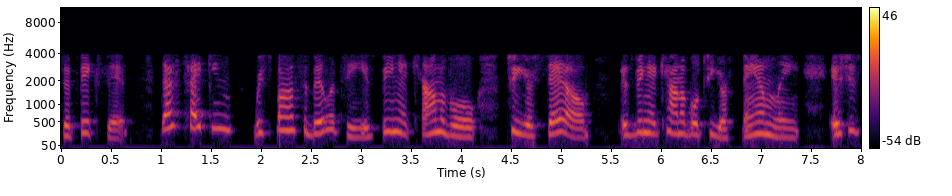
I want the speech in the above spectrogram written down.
to fix it. That's taking responsibility. It's being accountable to yourself. It's being accountable to your family. It's just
